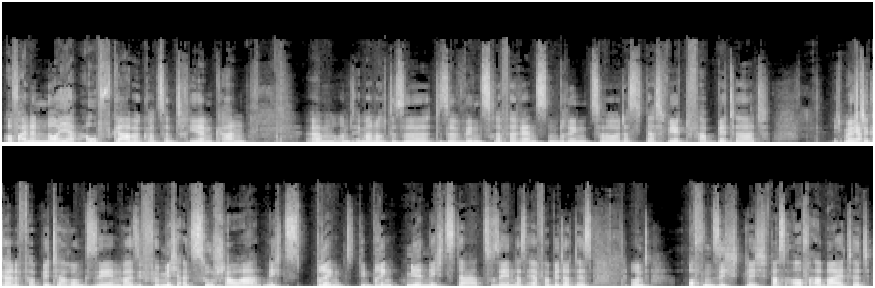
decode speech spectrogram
auf eine neue Aufgabe konzentrieren kann ähm, und immer noch diese diese Vince-Referenzen bringt. So, das das wirkt verbittert. Ich möchte Ja. keine Verbitterung sehen, weil sie für mich als Zuschauer nichts bringt. Die bringt mir nichts da zu sehen, dass er verbittert ist und offensichtlich was aufarbeitet,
